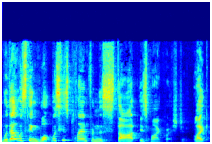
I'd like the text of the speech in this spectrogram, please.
Well that was the thing what was his plan from the start is my question like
